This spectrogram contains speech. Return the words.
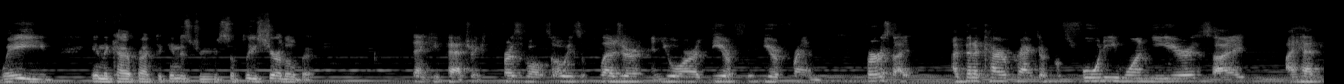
wave in the chiropractic industry. So please share a little bit. Thank you, Patrick. First of all, it's always a pleasure, and you are a dear, dear friend. First, I, I've been a chiropractor for 41 years. I, I had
